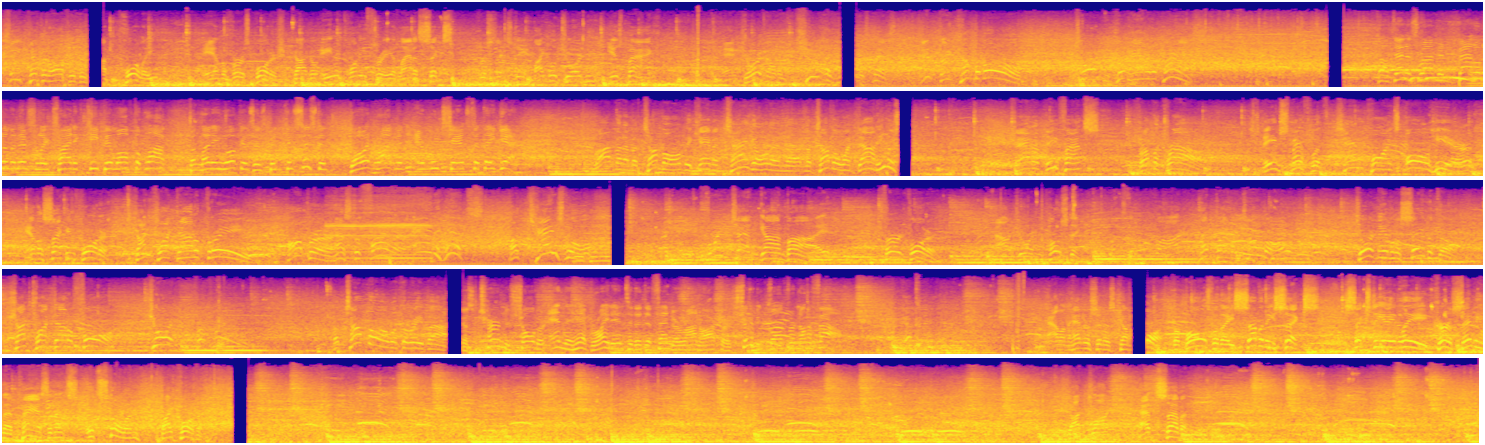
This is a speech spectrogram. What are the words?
see Pippen altered the poorly in the first quarter. Chicago 8 of 23, Atlanta 6 for 16. Michael Jordan is back. And Jordan only two of his missed. And back come the ball. Jordan couldn't handle the pass. Well, Dennis Rodman battled him initially, tried to keep him off the block, but Lenny Wilkens has been consistent. Go at Rodman every chance that they get. Rodman and Mutombo became entangled, and uh, Mutombo went down. He was chant of defense from the crowd. Steve Smith with 10 points all here in the second quarter. Shot clock down to three. Harper has to fire and hits. A casual 310 gone by. Third quarter. Now Jordan posting. Met by Mutombo. Jordan able to save it though. Shot clock down to four. Jordan for three. Mutombo with the rebound. Just turned the shoulder and the hip right into the defender, Ron Harper. Should have been called for another foul. Alan Henderson has come. The Bulls with a 76-68 lead. Kerr saving that pass, and it's, it's stolen by Corbin. Seven.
